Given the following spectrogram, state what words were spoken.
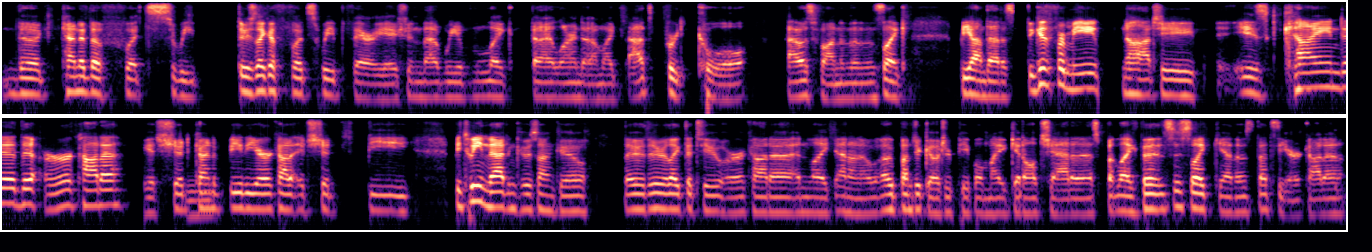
the kind of the foot sweep. There's like a foot sweep variation that we like that I learned, and I'm like, that's pretty cool. That was fun. And then it's like beyond that is because for me, Naihanchi is kind of the Urakata. It should Mhm. kind of be the Urakata. It should be between that and Kusanku. They're, they're like the two Urakata and like I don't know, a bunch of Goju people might get all chat at us, but like the, it's just like yeah, those that's the Urikata.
